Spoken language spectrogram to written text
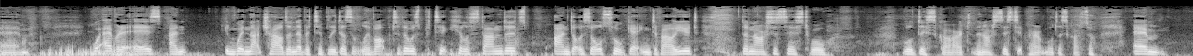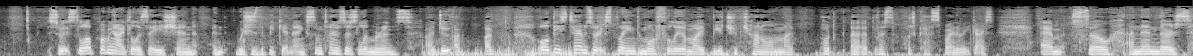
um, whatever it is, and when that child inevitably doesn't live up to those particular standards and is also getting devalued, the narcissist will will discard. The narcissistic parent will discard. So, um, so it's love bombing idolization, and which is the beginning. Sometimes there's limerence. I do. I've, I've, all these terms are explained more fully on my YouTube channel and my pod, uh, the rest of the podcast, by the way, guys. Um, so, and then there's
